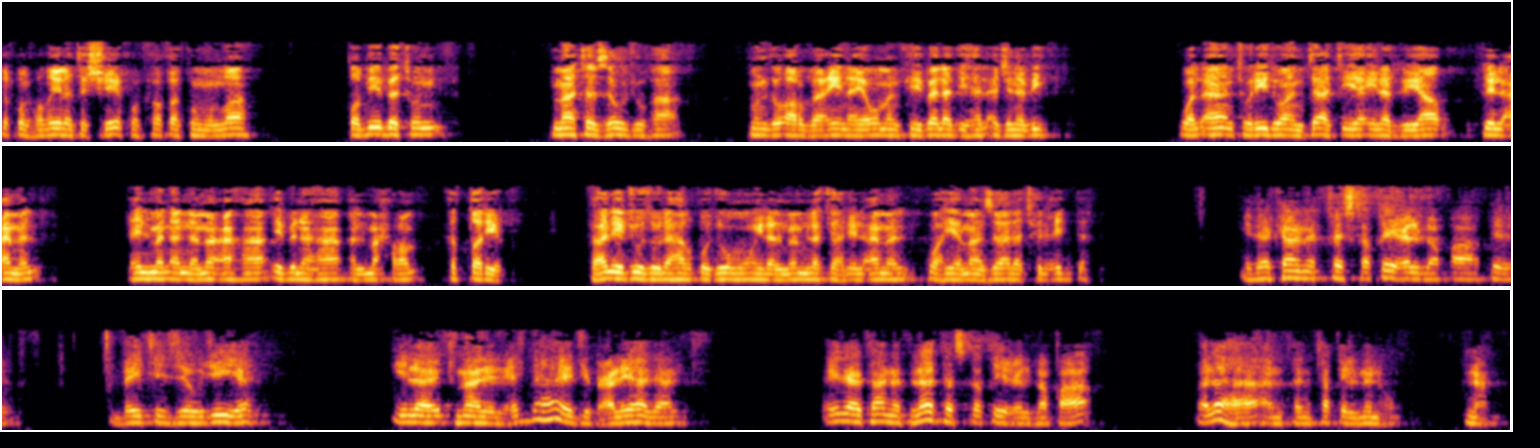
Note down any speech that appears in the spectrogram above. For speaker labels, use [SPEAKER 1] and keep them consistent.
[SPEAKER 1] يقول فضيلة الشيخ وفقكم الله طبيبة مات زوجها منذ أربعين يوما في بلدها الأجنبي والآن تريد أن تأتي إلى الرياض للعمل علما أن معها ابنها المحرم في الطريق. فهل يجوز لها القدوم إلى المملكة للعمل وهي ما زالت في العدة؟
[SPEAKER 2] إذا كانت تستطيع البقاء في بيت الزوجية إلى إكمال العدة يجب عليها ذلك. إذا كانت لا تستطيع البقاء فلها أن تنتقل منه. نعم.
